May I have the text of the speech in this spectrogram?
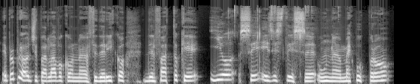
E proprio oggi parlavo con Federico del fatto che io, se esistesse un MacBook Pro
